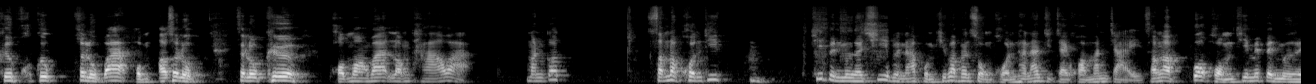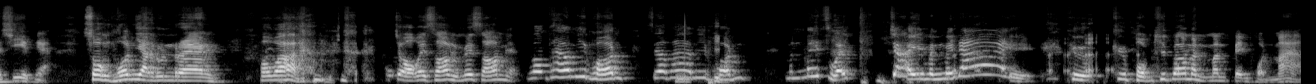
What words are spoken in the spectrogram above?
คือคือสรุปว่าผมเอาสรุปสรุปคือ ผมมองว่ารองเท้าอะ มันก็สำหรับคนที่ ที่เป็นมืออาชีพเลยนะผมคิดว่ามันส่งผลทางด้านจิตใจความมั่นใจสำหรับพวกผมที่ไม่เป็นมืออาชีพเนี่ย ส่งผลอย่างรุนแรง เพราะว่าจะออกไปซ้อมหรือไม่ซ้อมเนี่ยรองเท้ามีผล เสื้อผ้ามีผล มันไม่สวยใจมันไม่ได้ คือคือผมคิดว่ามันมันเป็นผลมาก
